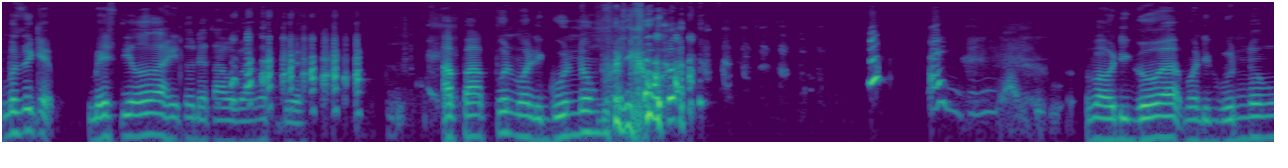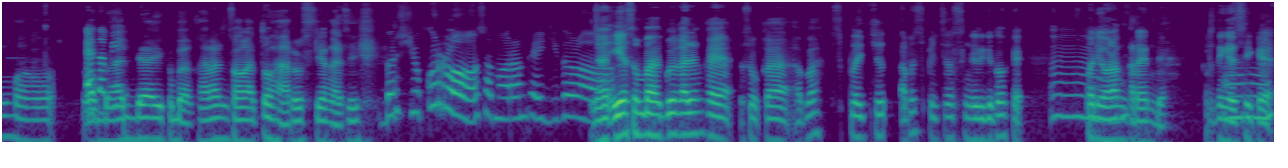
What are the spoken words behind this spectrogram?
Maksudnya kayak bestie lo lah itu udah tahu banget gue. Apa pun mau di gunung, mau di gua, anjing, anjing. mau di goa, mau di gunung, mau Eh, tapi- badai, kebakaran, sholat tuh harus ya gak sih? bersyukur loh sama orang kayak gitu loh Nah iya sumpah gue kadang kayak suka apa speechless apa speechless sendiri gitu kayak wah nih orang keren deh. Ngerti gak sih kayak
